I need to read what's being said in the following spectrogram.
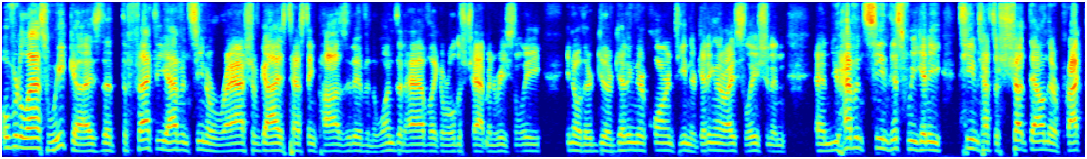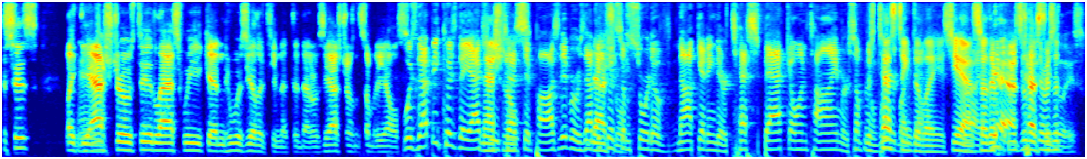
over the last week, guys, that the fact that you haven't seen a rash of guys testing positive and the ones that have, like Aroldis Chapman recently, you know, they're, they're getting their quarantine, they're getting their isolation, and and you haven't seen this week any teams have to shut down their practices like the mm. Astros did last week. And who was the other team that did that? It was the Astros and somebody else. Was that because they actually Nationals. tested positive, or was that Nationals. because some sort of not getting their tests back on time or something? It testing like delays. Yeah. Right. So there, yeah, was, testing there was a, delays.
